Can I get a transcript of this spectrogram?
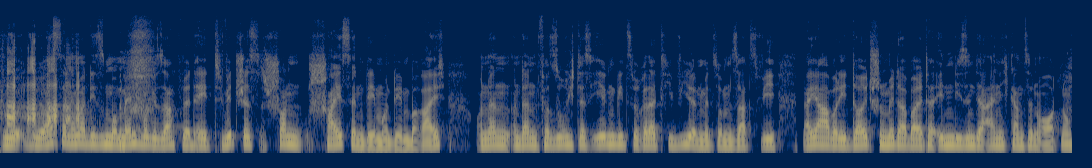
du, du hast dann immer diesen Moment, wo gesagt wird, ey, Twitch ist schon scheiße in dem und dem Bereich. Und dann, und dann versuche ich das irgendwie zu relativieren mit so einem Satz wie, naja, aber die deutschen MitarbeiterInnen, die sind ja eigentlich ganz in Ordnung.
